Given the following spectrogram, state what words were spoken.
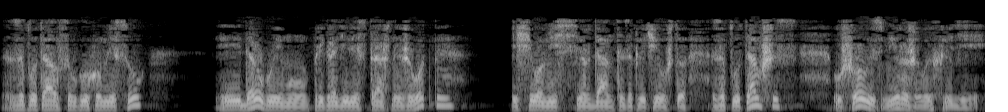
заплутался в глухом лесу, и дорогу ему преградили страшные животные, из чего мистер Данте заключил, что, заплутавшись, ушел из мира живых людей.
